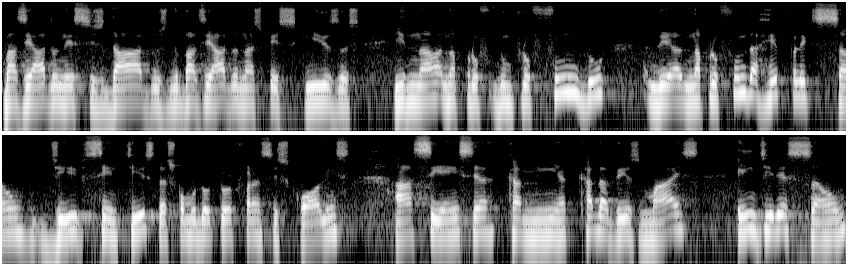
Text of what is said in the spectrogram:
Baseado nesses dados, baseado nas pesquisas e na, na, num profundo, na profunda reflexão de cientistas como o Dr. Francis Collins, a ciência caminha cada vez mais em direção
